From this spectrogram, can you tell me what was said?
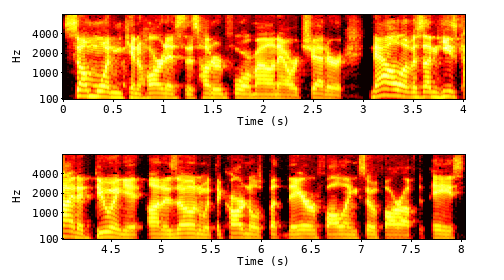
someone can harness this 104 mile an hour cheddar. Now all of a sudden he's kind of doing it on his own with the Cardinals, but they're falling so far off the pace.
